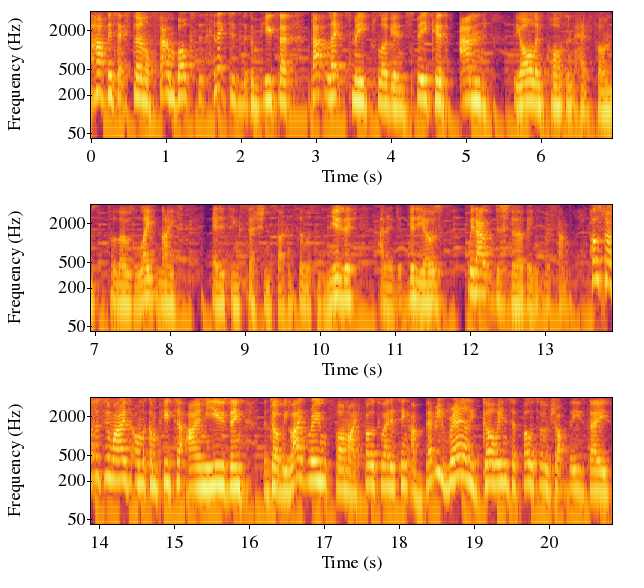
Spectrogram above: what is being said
Have this external sound box that's connected to the computer that lets me plug in speakers and the all important headphones for those late night editing sessions so I can still listen to music and edit videos without disturbing the family. Post-processing wise on the computer, I'm using Adobe Lightroom for my photo editing. I very rarely go into Photoshop these days,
